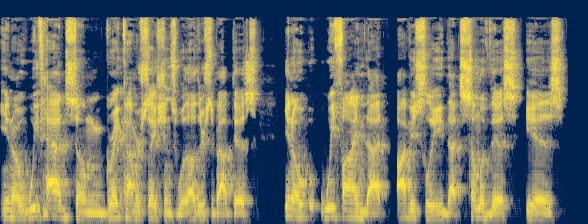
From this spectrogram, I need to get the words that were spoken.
you know, we've had some great conversations with others about this. You know, we find that obviously that some of this is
